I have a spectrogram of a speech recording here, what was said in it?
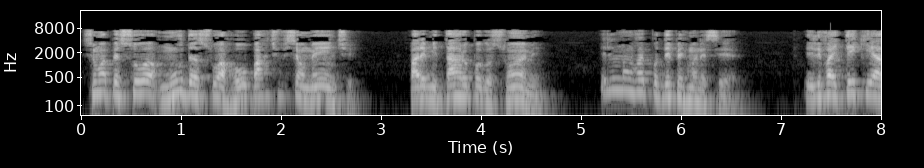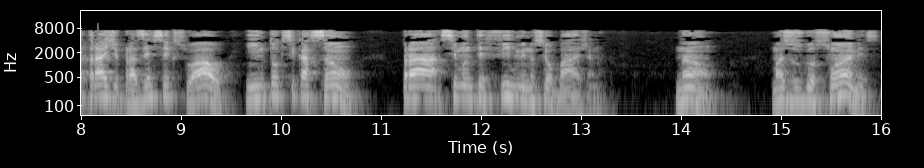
Se uma pessoa muda sua roupa artificialmente para imitar o Pogoswami, ele não vai poder permanecer. Ele vai ter que ir atrás de prazer sexual e intoxicação para se manter firme no seu bhajana. Não, mas os Goswamis,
